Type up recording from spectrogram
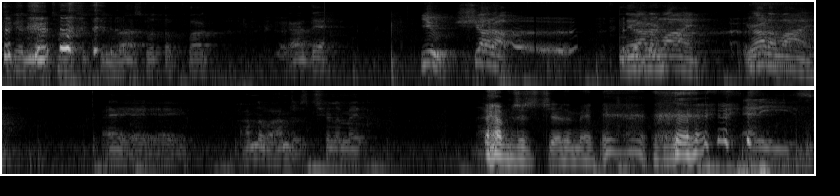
You get more toxic than Rust. What the fuck? God damn. You, shut up. You're out of line. You're out of line. Hey, hey, hey. I'm no. I'm just chilling, man. I'm just chilling, man. Eddie's.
